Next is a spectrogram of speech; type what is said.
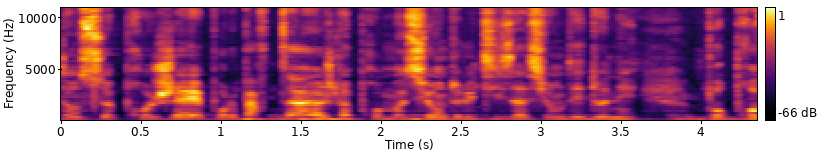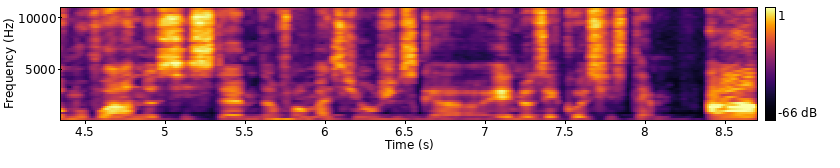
dans ce projet pour le partage, la promotion de l'utilisation des données, pour promouvoir nos systèmes d'information et nos écosystèmes. Un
